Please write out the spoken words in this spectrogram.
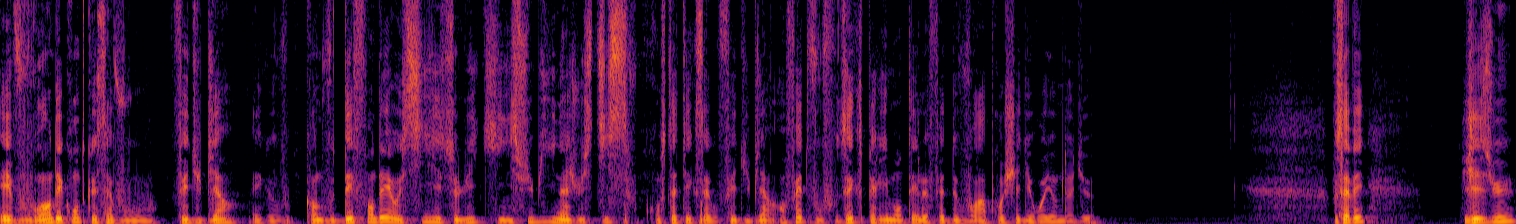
et vous vous rendez compte que ça vous fait du bien, et que quand vous défendez aussi celui qui subit une injustice, vous constatez que ça vous fait du bien, en fait, vous, expérimentez le fait de vous rapprocher du royaume de Dieu. Vous savez, Jésus,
